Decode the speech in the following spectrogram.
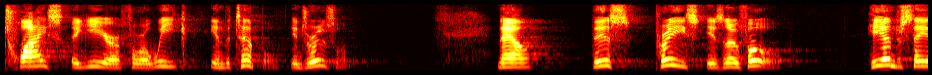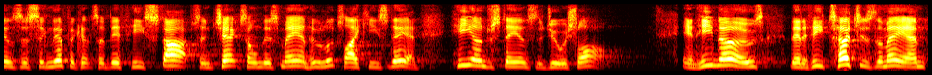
twice a year for a week in the temple in Jerusalem. Now, this priest is no fool. He understands the significance of if he stops and checks on this man who looks like he's dead. He understands the Jewish law. And he knows that if he touches the man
